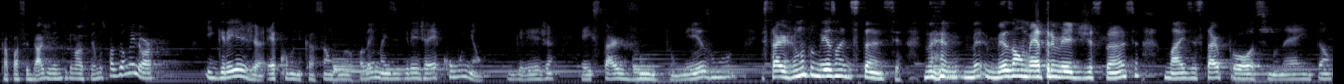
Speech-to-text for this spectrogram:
capacidade, dentro do que nós temos, fazer o melhor. Igreja é comunicação, como eu falei, mas igreja é comunhão. Igreja é estar junto, mesmo estar junto mesmo à distância, né? mesmo a um metro e meio de distância, mas estar próximo, né? Então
